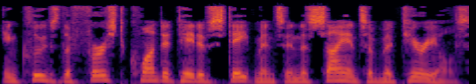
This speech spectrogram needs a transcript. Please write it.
includes the first quantitative statements in the science of materials.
